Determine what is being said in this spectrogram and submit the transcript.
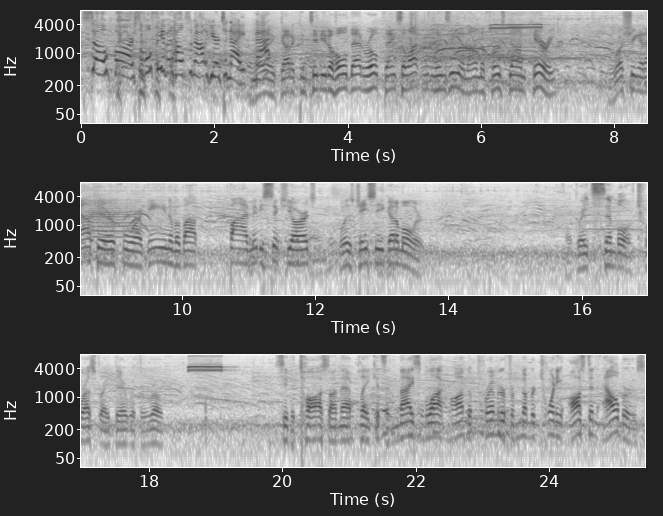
so far. So we'll see if it helps him out here tonight. Matt? got to continue to hold that rope. Thanks a lot, Lindsay. And on the first down carry, rushing it out there for a gain of about five, maybe six yards was Jacy Goettemoeller. A great symbol of trust right there with the rope. See the toss on that play. Gets a nice block on the perimeter from number 20, Austin Albers.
